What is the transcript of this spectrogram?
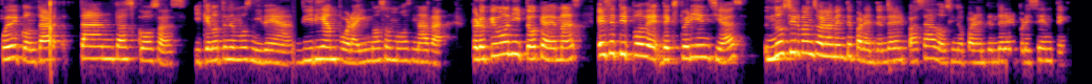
puede contar tantas cosas y que no tenemos ni idea. Dirían por ahí, no somos nada. Pero qué bonito que además ese tipo de, experiencias no sirvan solamente para entender el pasado, sino para entender el presente.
